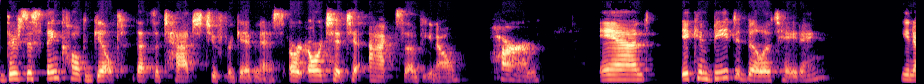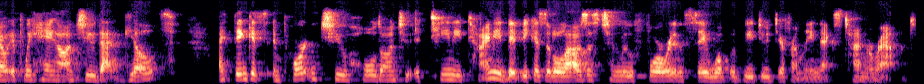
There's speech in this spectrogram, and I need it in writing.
there's this thing called guilt that's attached to forgiveness or, or to, to acts of, you know, harm. And it can be debilitating, you know, if we hang on to that guilt. I think it's important to hold on to a teeny tiny bit because it allows us to move forward and say, what would we do differently next time around?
